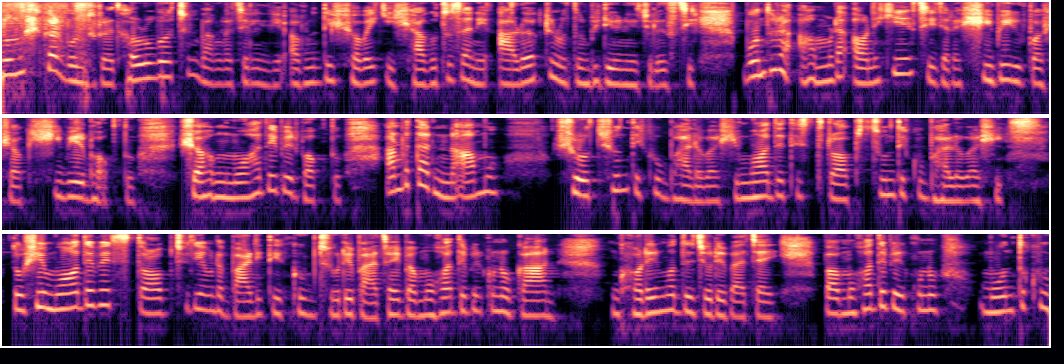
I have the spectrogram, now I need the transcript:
নমস্কার বন্ধুরা, ধর্মবচন বাংলা চ্যানেলে আপনাদের সবাইকে স্বাগত জানিয়ে আরও একটা নতুন ভিডিও নিয়ে চলে এসেছি। বন্ধুরা, আমরা অনেকেই আছি যারা শিবের উপাসক, শিবের ভক্ত, স্বয়ং মহাদেবের ভক্ত। আমরা তার নামও স্রোত শুনতে খুব ভালোবাসি, মহাদেবের স্তব শুনতে খুব ভালোবাসি। তো সেই মহাদেবের স্তব যদি আমরা বাড়িতে খুব জোরে বাজাই বা মহাদেবের কোনো গান ঘরের মধ্যে জোরে বাজাই বা মহাদেবের কোনো মন্ত্র খুব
